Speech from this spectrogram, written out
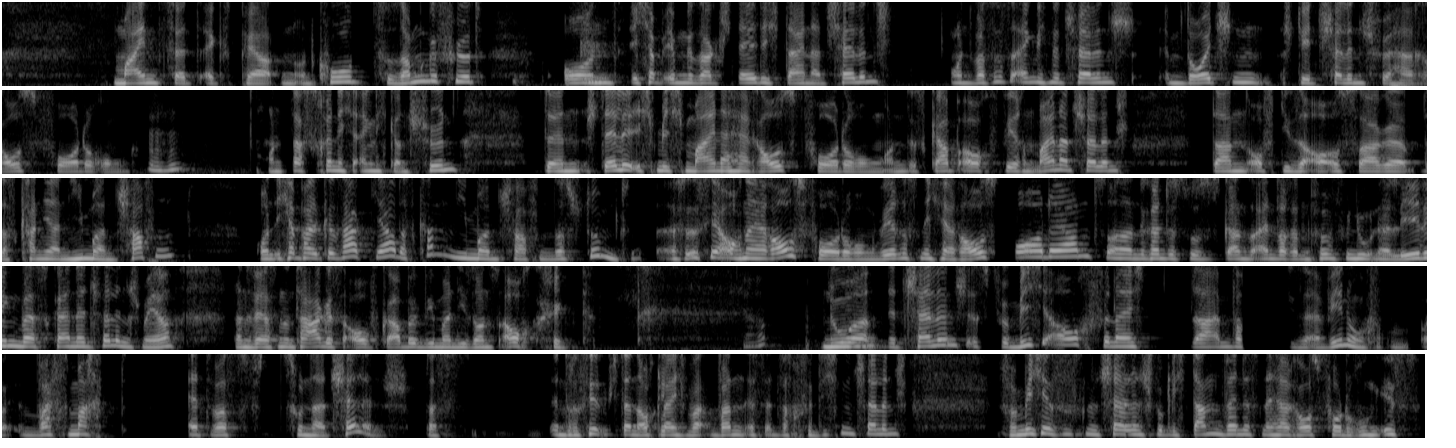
Mindset-Experten und Co. zusammengeführt. Und ich habe eben gesagt, stell dich deiner Challenge. Und was ist eigentlich eine Challenge? Im Deutschen steht Challenge für Herausforderung. Mhm. Und das finde ich eigentlich ganz schön, denn stelle ich mich meiner Herausforderung. Und es gab auch während meiner Challenge dann oft diese Aussage, das kann ja niemand schaffen. Und ich habe halt gesagt, ja, das kann niemand schaffen, das stimmt. Es ist ja auch eine Herausforderung. Wäre es nicht herausfordernd, sondern könntest du es ganz einfach in fünf Minuten erledigen, wäre es keine Challenge mehr. Dann wäre es eine Tagesaufgabe, wie man die sonst auch kriegt. Ja. Nur mhm. eine Challenge ist für mich auch vielleicht da einfach diese Erwähnung. Was macht etwas zu einer Challenge? Das interessiert mich dann auch gleich, wann ist etwas für dich eine Challenge? Für mich ist es eine Challenge wirklich dann, wenn es eine Herausforderung ist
